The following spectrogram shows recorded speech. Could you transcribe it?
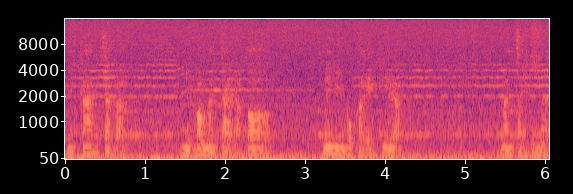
ไม่กล้าที่จะแบบมีความมั่นใจแล้วก็ไม่มีบุคลิกที่แบบมั่นใจขึ้นมา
